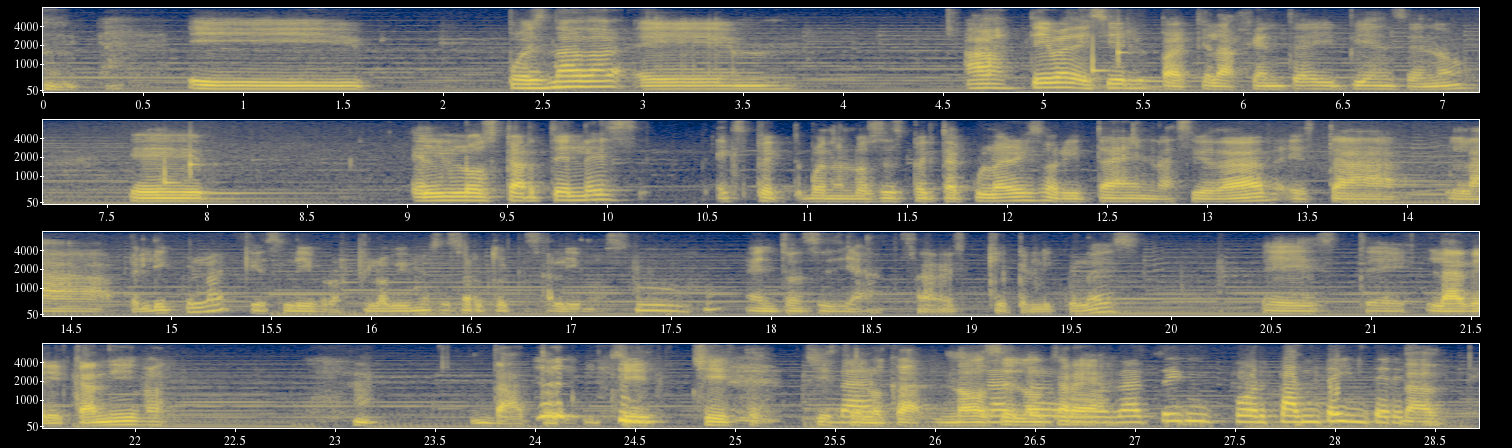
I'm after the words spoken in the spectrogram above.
y pues nada, em, ah, te iba a decir para que la gente ahí piense, ¿no? Eh, los carteles, bueno, los espectaculares ahorita en la ciudad está la película, que es libro, que lo vimos hace rato que salimos. Entonces ya sabes qué película es. Este, la del caníbal Dato, chiste, chiste, local. No se lo crea. Dato importante e interesante.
